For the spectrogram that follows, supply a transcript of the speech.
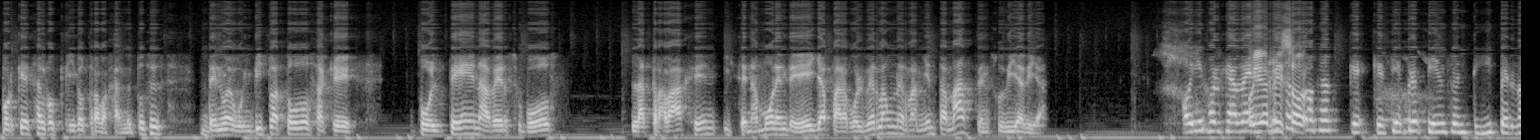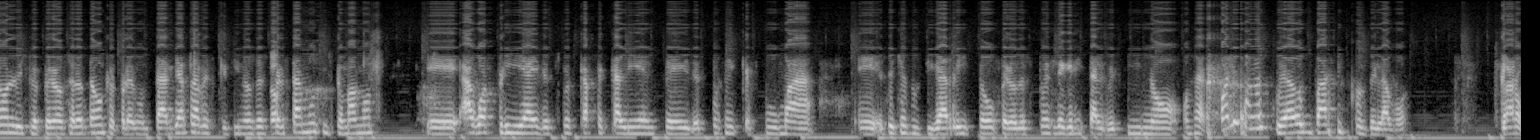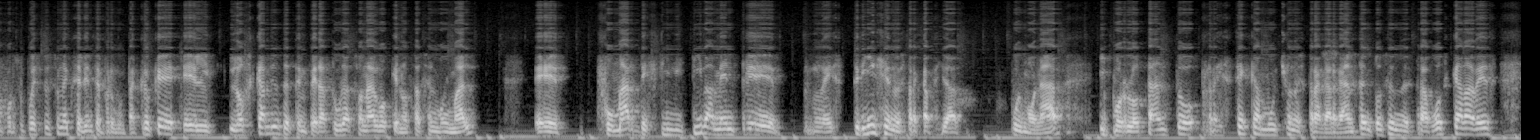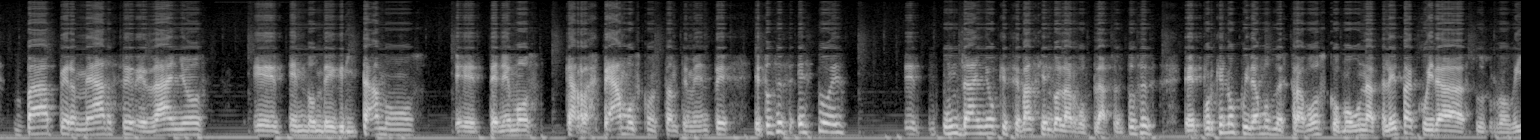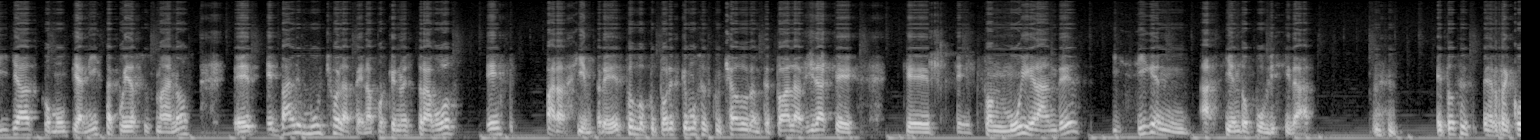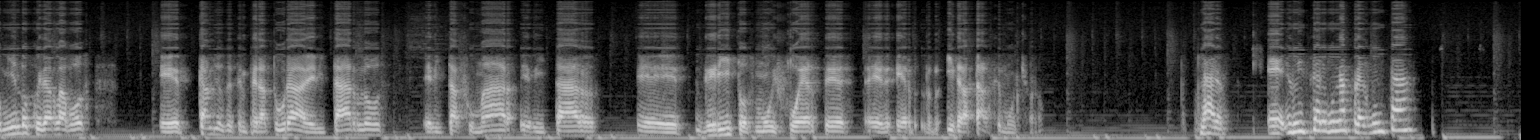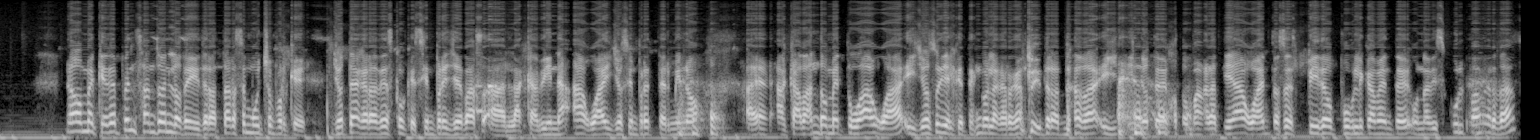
porque es algo que he ido trabajando. Entonces, de nuevo, invito a todos a que volteen a ver su voz, la trabajen y se enamoren de ella para volverla una herramienta más en su día a día. Oye, Jorge, a ver, Oye, cosas que, siempre pienso en ti, perdón Luis, pero se lo tengo que preguntar. Ya sabes que si nos despertamos y tomamos eh, agua fría y después café caliente y después el que fuma eh, se echa su cigarrito, pero después le grita al vecino. O sea, ¿cuáles son los cuidados básicos de la voz? Claro, por supuesto, es una excelente pregunta. Creo que los cambios de temperatura son algo que nos hacen muy mal. Eh, fumar definitivamente restringe nuestra capacidad pulmonar y por lo tanto reseca mucho nuestra garganta. Entonces nuestra voz cada vez va a permearse de daños eh, en donde gritamos, tenemos carraspeamos constantemente. Entonces, esto es eh, un daño que se va haciendo a largo plazo. Entonces, eh, ¿por qué no cuidamos nuestra voz como un atleta cuida sus rodillas, como un pianista cuida sus manos? Eh, vale mucho la pena porque nuestra voz es para siempre. Estos locutores que hemos escuchado durante toda la vida que, que son muy grandes y siguen haciendo publicidad. Entonces, recomiendo cuidar la voz, cambios de temperatura, evitarlos, evitar fumar, evitar eh, gritos muy fuertes, eh, er, hidratarse mucho, ¿no? Claro. Eh, Luis, ¿alguna pregunta? No, me quedé pensando en lo de hidratarse mucho porque yo te agradezco que siempre llevas a la cabina agua y yo siempre termino acabándome tu agua y yo soy el que tengo la garganta hidratada y, y no te dejo tomar a ti agua. Entonces pido públicamente una disculpa, ¿verdad?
